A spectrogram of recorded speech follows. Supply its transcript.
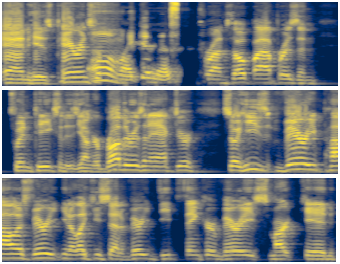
And his parents oh my goodness were on soap operas and Twin Peaks, and his younger brother is an actor. So he's very polished, very, you know, like you said, a very deep thinker, very smart kid,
